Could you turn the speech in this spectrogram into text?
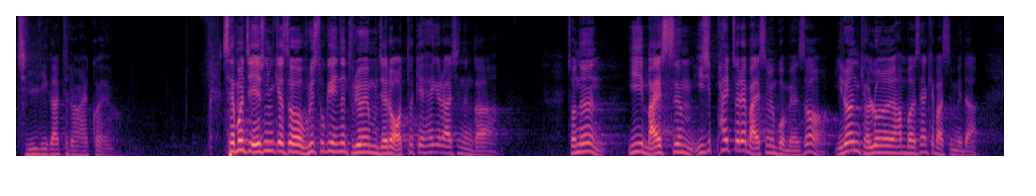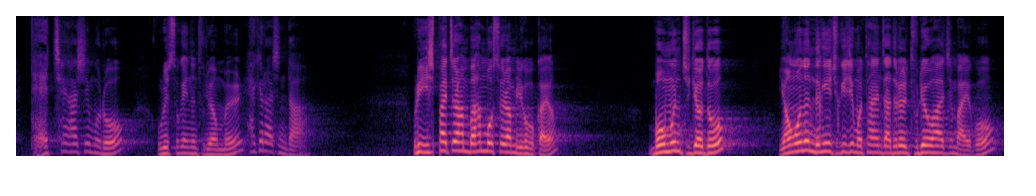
진리가 드러날 거예요. 세 번째 예수님께서 우리 속에 있는 두려움의 문제를 어떻게 해결하시는가? 저는 이 말씀 28절의 말씀을 보면서 이런 결론을 한번 생각해 봤습니다. 대체하심으로 우리 속에 있는 두려움을 해결하신다. 우리 28절 한번 한 목소리로 한번 읽어볼까요? 몸은 죽여도 영혼은 능히 죽이지 못하는 자들을 두려워하지 말고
